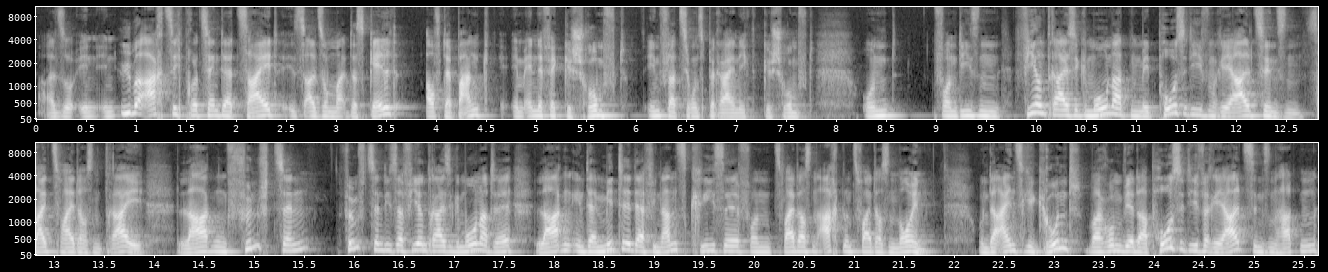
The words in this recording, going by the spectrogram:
Also in, in über 80 Prozent der Zeit ist also das Geld auf der Bank im Endeffekt geschrumpft, inflationsbereinigt geschrumpft. Und von diesen 34 Monaten mit positiven Realzinsen seit 2003 lagen 15 15 dieser 34 Monate lagen in der Mitte der Finanzkrise von 2008 und 2009. Und der einzige Grund, warum wir da positive Realzinsen hatten,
